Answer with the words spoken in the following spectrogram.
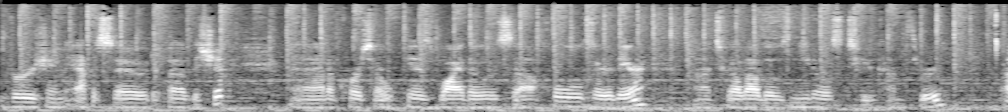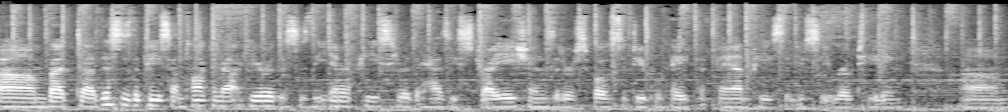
version episode of the ship and that of course is why those uh, holes are there uh, to allow those needles to come through. Um, but uh, this is the piece I'm talking about here. This is the inner piece here that has these striations that are supposed to duplicate the fan piece that you see rotating um,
